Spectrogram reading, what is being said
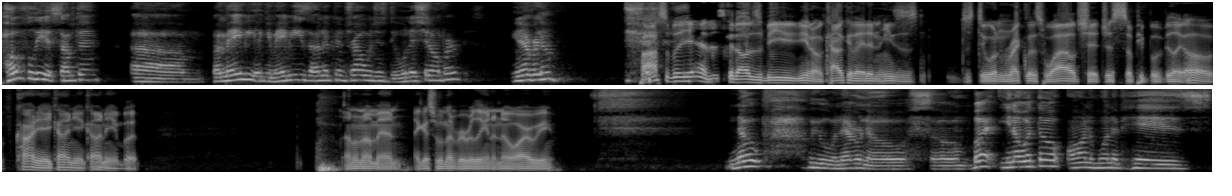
hopefully it's something. Um, but maybe again, maybe he's under control and just doing this shit on purpose. You never know. Possibly, yeah. This could all just be you know calculated, and he's just, just doing reckless, wild shit, just so people would be like, "Oh, Kanye, Kanye, Kanye." But I don't know, man. I guess we're never really gonna know, are we? Nope, we will never know. So, but you know what though? On one of his,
